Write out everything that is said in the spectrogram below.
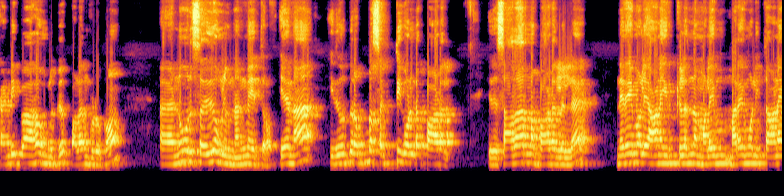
கண்டிப்பாக உங்களுக்கு பலன் கொடுக்கும். நூறு சதவீதம் உங்களுக்கு நன்மை தரும். ஏன்னா இது வந்து ரொம்ப சக்தி கொண்ட பாடல். இது சாதாரண பாடல் இல்லை. நிறைமொழி ஆணையிற்கிழந்த மலை மறைமொழி தானே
